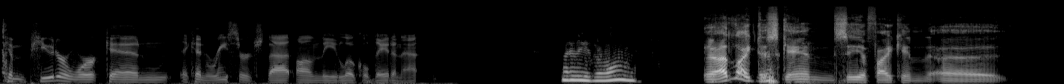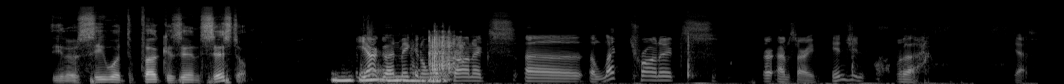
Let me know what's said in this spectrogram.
computer work can can research that on the local data net. What do we roll? Yeah, I'd like to scan and see if I can, uh, you know, see what the fuck is in system. Yeah, go ahead and make an electronics. Uh, electronics. Or, I'm sorry, engine. Ugh. Yes,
